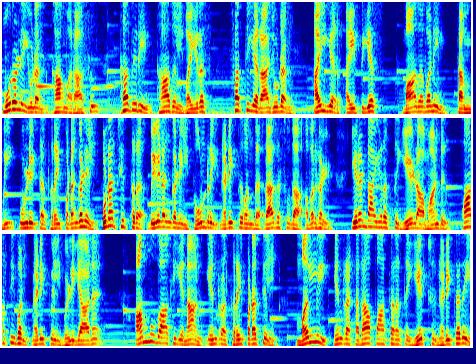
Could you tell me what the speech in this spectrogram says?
முரளியுடன் காமராசு கதிரின் காதல் வைரஸ் சத்யராஜுடன் ஐயர் ஐபிஎஸ் மாதவனின் தம்பி உள்ளிட்ட திரைப்படங்களில் குணச்சித்திர வேடங்களில் தோன்றி நடித்து வந்த ராகசுதா அவர்கள் இரண்டாயிரத்து ஏழாம் ஆண்டு பார்த்திபன் நடிப்பில் வெளியான அம்முவாகிய நான் என்ற திரைப்படத்தில் மல்லி என்ற கதாபாத்திரத்தை ஏற்று நடித்ததே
